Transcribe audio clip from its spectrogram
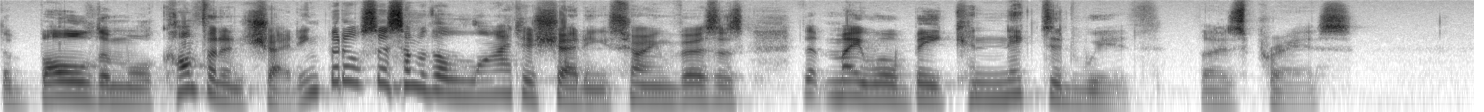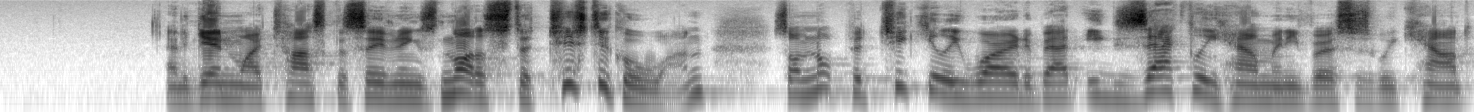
the bolder, more confident shading, but also some of the lighter shading, showing verses that may well be connected with those prayers. And again, my task this evening is not a statistical one, so I'm not particularly worried about exactly how many verses we count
